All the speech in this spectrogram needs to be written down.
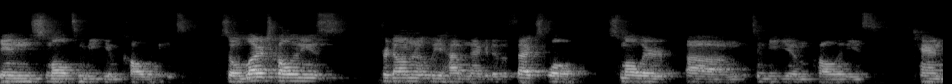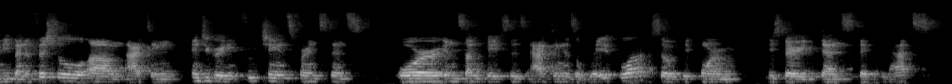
in small to medium colonies. So large colonies predominantly have negative effects, while smaller um, to medium colonies can be beneficial, um, acting, integrating food chains, for instance, or in some cases acting as a wave block. So they form these very dense, thick mats.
